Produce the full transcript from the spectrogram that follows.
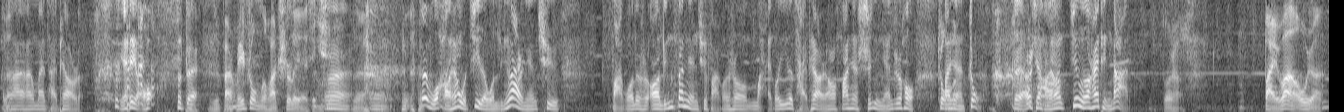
可能还还有卖彩票的，也有。对，你反正没中的话吃了也行。嗯，对，嗯，对我好像我记得我零二年去法国的时候，哦，零三年去法国的时候买过一个彩票，然后发现十几年之后发现中，对，而且好像金额还挺大的，多少？百万欧元，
